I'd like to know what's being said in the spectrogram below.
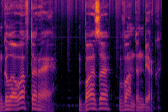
Глава вторая. База Ванденберг.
